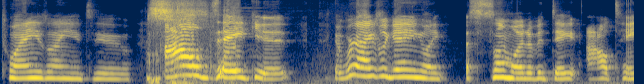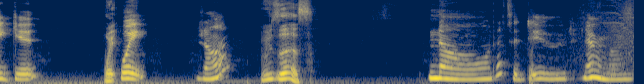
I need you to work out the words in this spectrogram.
2022. I'll take it. If we're actually getting like a somewhat of a date, I'll take it. Wait. Wait. Jeanne? Who's this? No, that's a dude. Never mind.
